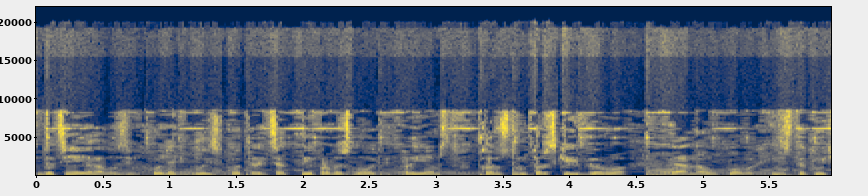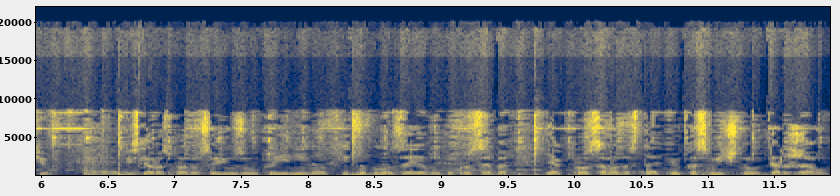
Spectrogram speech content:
До цієї галузі входять близько 30 промислових підприємств, конструкторських бюро та наукових інститутів. Після розпаду союзу Україні необхідно було заявити про себе як про самодостатню космічну державу.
